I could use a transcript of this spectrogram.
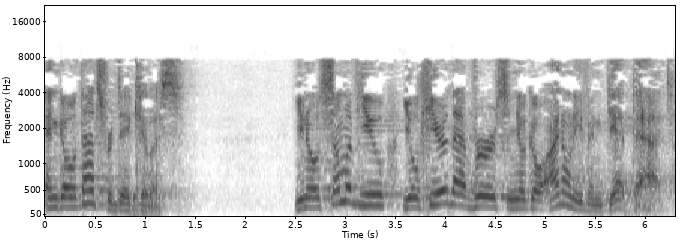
and go, that's ridiculous. You know, some of you, you'll hear that verse and you'll go, I don't even get that.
